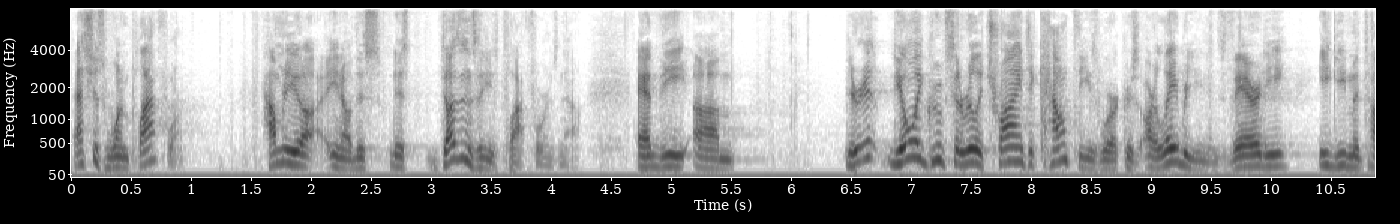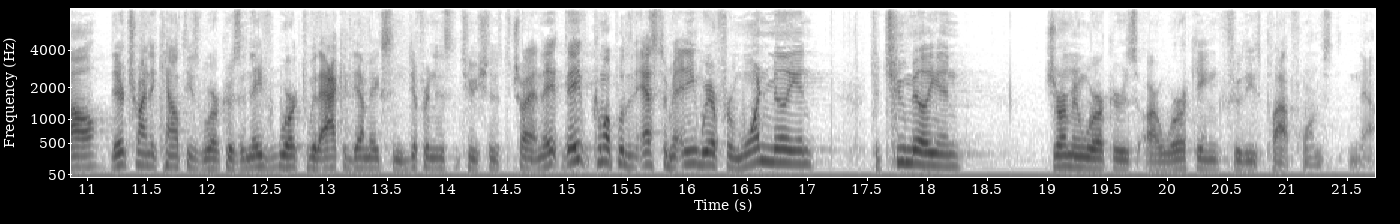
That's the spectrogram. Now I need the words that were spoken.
That's just one platform. How many, uh, you know, there's, there's, dozens of these platforms now. And the, um, the only groups that are really trying to count these workers are labor unions, Verdi, IG Metall. They're trying to count these workers, and they've worked with academics and different institutions to try. And they, they've come up with an estimate anywhere from 1 million to 2 million German workers are working through these platforms now.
